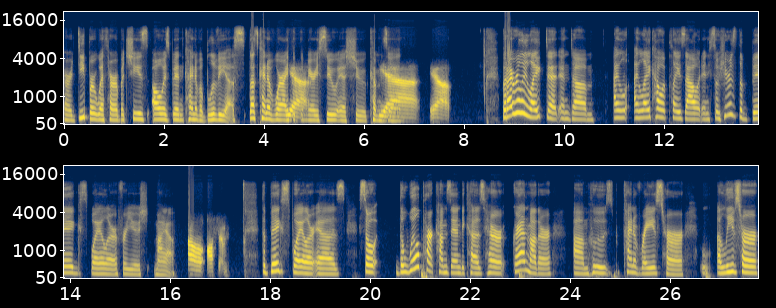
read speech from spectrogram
or deeper with her, but she's always been kind of oblivious. That's kind of where I think the Mary Sue issue comes in yeah, yeah. but I really liked it, and um, I I like how it plays out. And so here's the big spoiler for you, Maya. Oh, awesome. The big spoiler is so the will part comes in because her grandmother, um, who's kind of raised her, uh, leaves her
